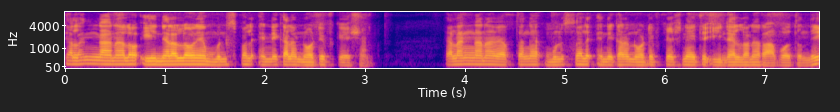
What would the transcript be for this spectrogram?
తెలంగాణలో ఈ నెలలోనే మున్సిపల్ ఎన్నికల నోటిఫికేషన్. తెలంగాణ వ్యాప్తంగా మున్సిపల్ ఎన్నికల నోటిఫికేషన్ అయితే ఈ నెలలోనే రాబోతుంది.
